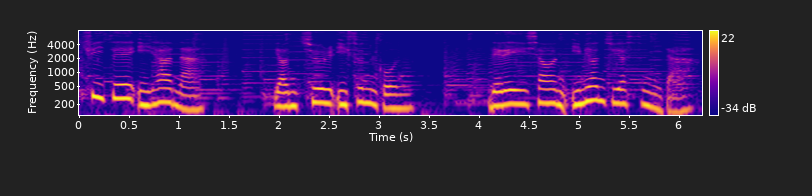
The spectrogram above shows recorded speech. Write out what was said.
취재 이하나, 연출 이순곤, 내레이션 임현주였습니다.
